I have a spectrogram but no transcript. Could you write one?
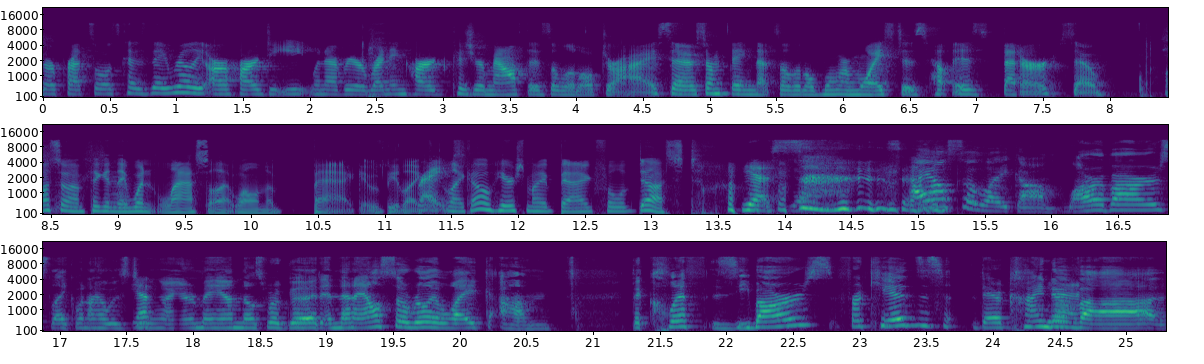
or pretzels because they really are hard to eat whenever you're running hard because your mouth is a little dry. So something that's a little more moist is is better. So. Also, I'm thinking they wouldn't last all that well in a bag. It would be like right. like oh here's my bag full of dust. yes. so. I also like um, Larabars. Like when I was doing yep. Ironman, those were good. And then I also really like um, the Clif Z bars for kids. They're kind yes. of uh,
